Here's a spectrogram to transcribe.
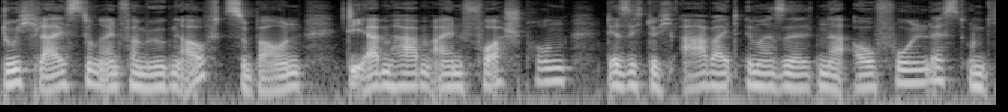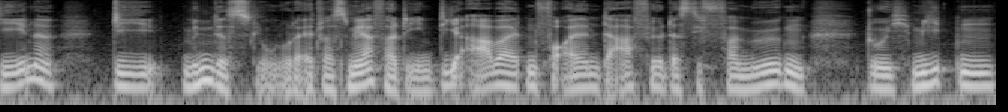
durch Leistung ein Vermögen aufzubauen. Die Erben haben einen Vorsprung, der sich durch Arbeit immer seltener aufholen lässt und jene, die Mindestlohn oder etwas mehr verdienen, die arbeiten vor allem dafür, dass die Vermögen durch Mieten,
